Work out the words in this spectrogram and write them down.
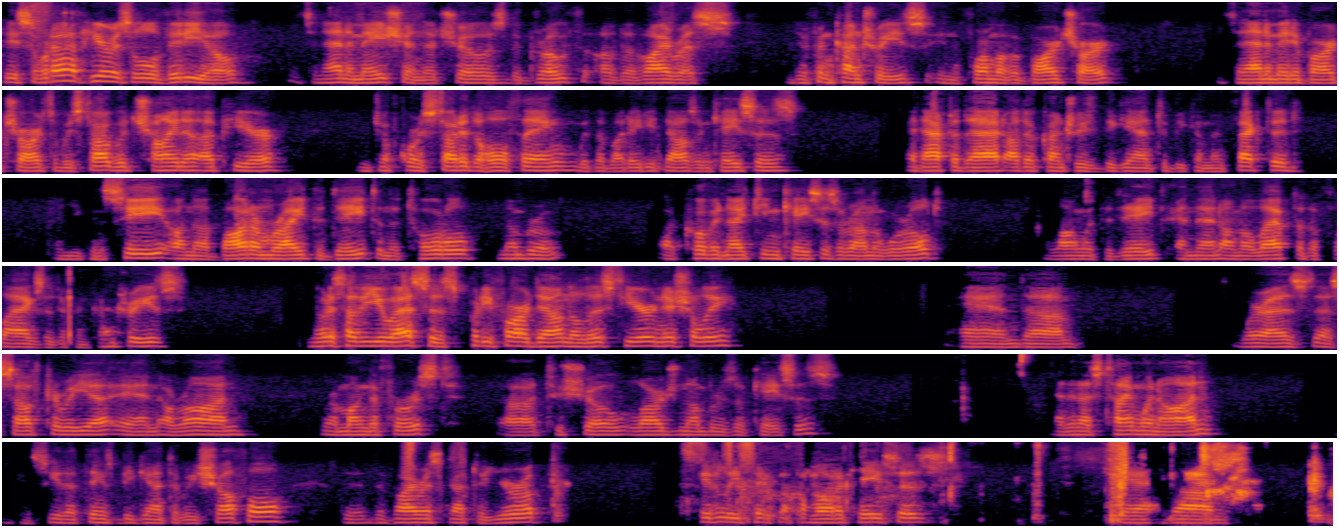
Okay, so what I have here is a little video. It's an animation that shows the growth of the virus in different countries in the form of a bar chart. It's an animated bar chart. So we start with China up here, which of course started the whole thing with about 80,000 cases. And after that, other countries began to become infected. And you can see on the bottom right, the date and the total number of uh, COVID-19 cases around the world, along with the date. And then on the left are the flags of different countries. Notice how the US is pretty far down the list here initially. And um, whereas uh, South Korea and Iran were among the first uh, to show large numbers of cases. And then as time went on, you can see that things began to reshuffle. The, the virus got to Europe. Italy picked up a lot of cases. And um,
